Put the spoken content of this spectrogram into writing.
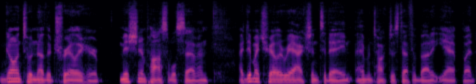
I'm going to another trailer here. Mission Impossible 7. I did my trailer reaction today. I haven't talked to Steph about it yet, but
